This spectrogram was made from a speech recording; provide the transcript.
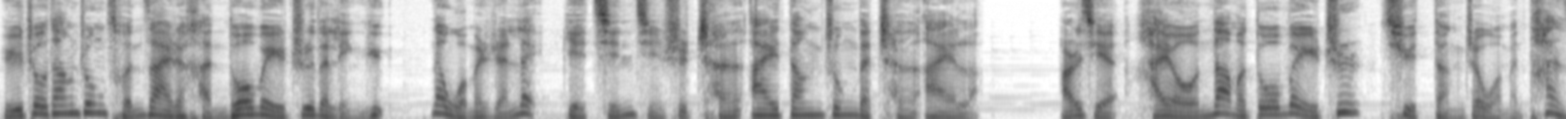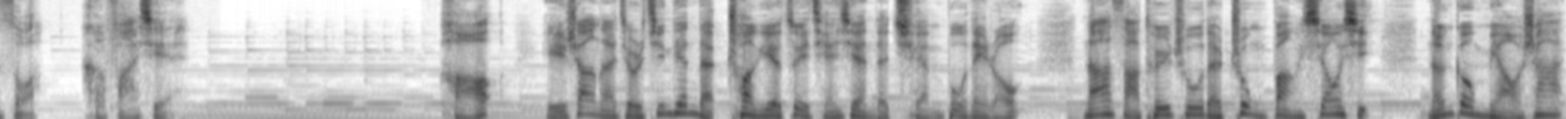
宇宙当中存在着很多未知的领域，那我们人类也仅仅是尘埃当中的尘埃了，而且还有那么多未知去等着我们探索和发现。好，以上呢就是今天的创业最前线的全部内容。NASA 推出的重磅消息，能够秒杀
